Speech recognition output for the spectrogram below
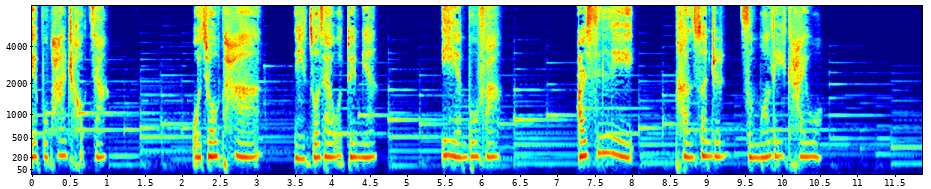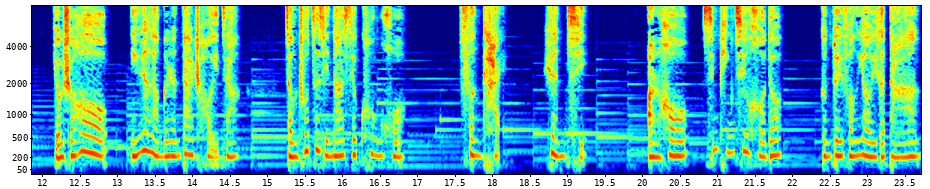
也不怕吵架，我就怕你坐在我对面，一言不发，而心里盘算着怎么离开我。有时候宁愿两个人大吵一架，讲出自己那些困惑、愤慨。怨气，而后心平气和的跟对方要一个答案。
